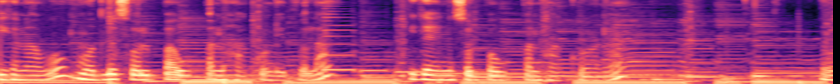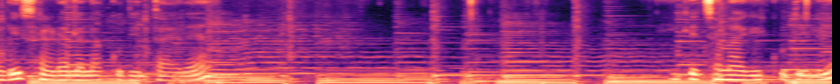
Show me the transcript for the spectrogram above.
ಈಗ ನಾವು ಮೊದಲು ಸ್ವಲ್ಪ ಉಪ್ಪನ್ನು ಹಾಕ್ಕೊಂಡಿದ್ವಲ್ಲ, ಈಗ ಇನ್ನು ಸ್ವಲ್ಪ ಉಪ್ಪನ್ನು ಹಾಕೋಣ ನೋಡಿ, ಸೈಡಲ್ಲೆಲ್ಲ ಕುದೀತಾ ಇದೆ. ಹೀಗೆ ಚೆನ್ನಾಗಿ ಕುದೀಲಿ.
